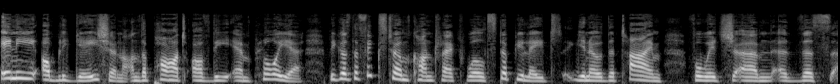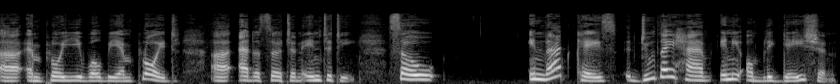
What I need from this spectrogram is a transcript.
any obligation on the part of the employer because the fixed term contract will stipulate, you know, the time for which um, this uh, employee will be employed uh, at a certain entity. So in that case, do they have any obligation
